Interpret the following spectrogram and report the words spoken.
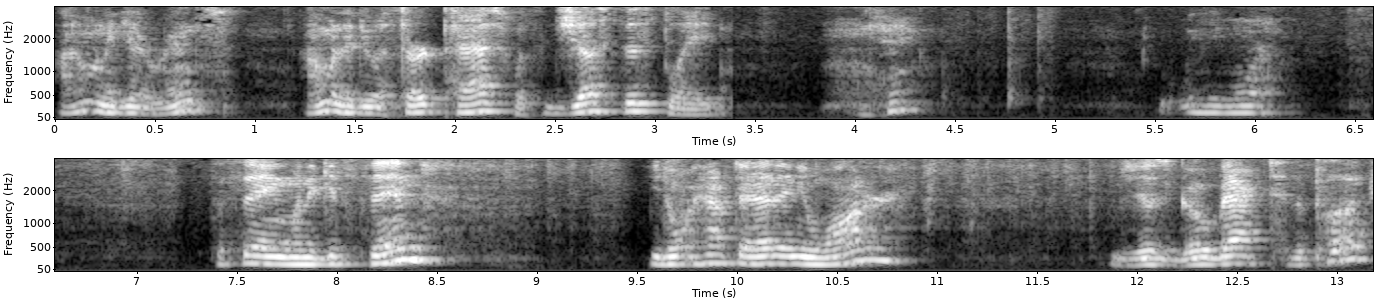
I'm gonna get a rinse. I'm gonna do a third pass with just this blade. Okay, we need more. It's the thing, when it gets thin, you don't have to add any water. Just go back to the puck.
